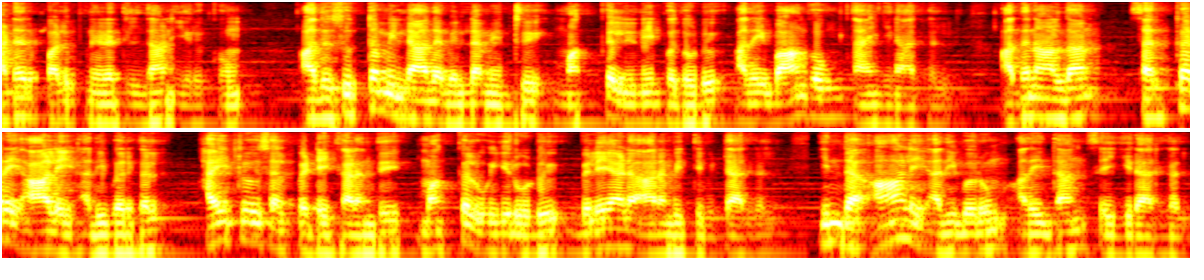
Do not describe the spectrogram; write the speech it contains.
அடர் பழுப்பு நிறத்தில்தான் இருக்கும். அது சுத்தமில்லாத வெள்ளம் என்று மக்கள் நினைப்பதோடு அதை வாங்கவும் தயங்கினார்கள். அதனால்தான் சர்க்கரை ஆலை அதிபர்கள் ஹைட்ரோசல்பேட்டை கலந்து மக்கள் உயிரோடு விளையாட ஆரம்பித்து விட்டார்கள். இந்த ஆலை அதிபரும் அதைத்தான் செய்கிறார்கள்.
